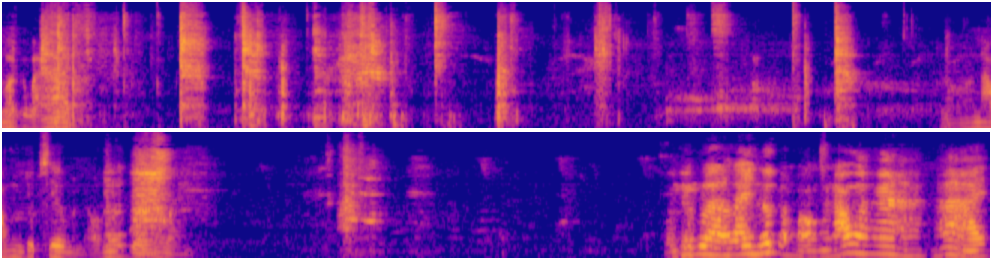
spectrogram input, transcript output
Thơm các bạn ơi. Nó nóng chút xíu mình đổ nước vô các bạn. Còn là lấy nước trong bồn mà nấu ha, hả hại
